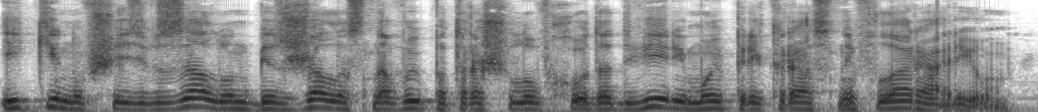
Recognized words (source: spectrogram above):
И, кинувшись в зал, он безжалостно выпотрошил у входа двери мой прекрасный флорариум –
